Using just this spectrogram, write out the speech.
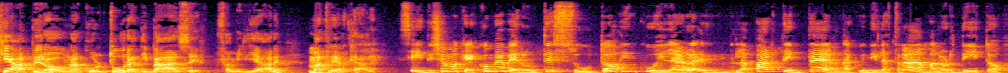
che ha però una cultura di base familiare matriarcale. Sì, diciamo che è come avere un tessuto in cui la, la parte interna, quindi la trama, l'ordito,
